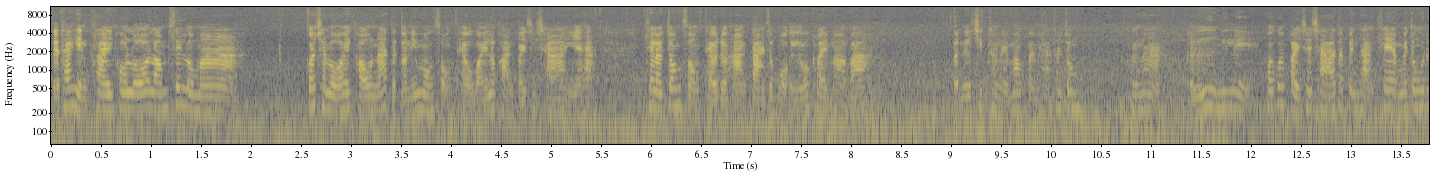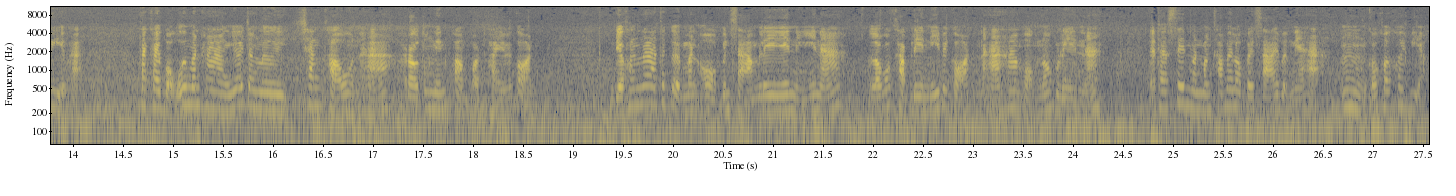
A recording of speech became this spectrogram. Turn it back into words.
แต่ถ้าเห็นใครเขาล้อล้ำเส้นเรามา ก็ชะลอให้เขานะ แต่ตอนนี้มองสองแถวไว้แล้วผ่านไปช้าๆอย่างเงี้ยค่ะแค่เราจ้องสองแถวเดี๋ยวหางตาจะบอกเองว่าใครมาบ้างตอนนี้ชิดทางไหนมากไปไหมคะถ้าจ้องข้างหน้า เออนี่แหละค่อยๆไปช้าๆถ้าเป็นทางแคบไม่ต้องรีบค่ะถ้าใครบอกว่ามันห่างเยอะจังเลยช่างเขานะคะ เราต้องเน้นความปลอดภัยไว้ก่อน เดี๋ยวข้างหน้าถ้าเกิดมันออกเป็นสามเลนอย่างนี้นะ เราก็ขับเลนนี้ไปก่อนนะคะ ห้ามออกนอกเลนนะ แต่ถ้าเส้นมันบังคับให้เราไปซ้ายแบบนี้ค่ะ อืมก็ค่อยๆเบี่ยง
